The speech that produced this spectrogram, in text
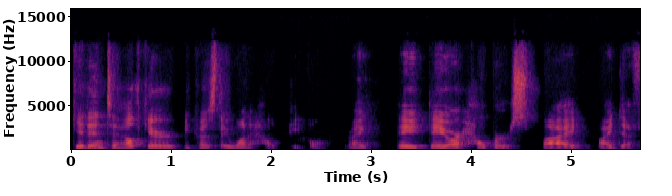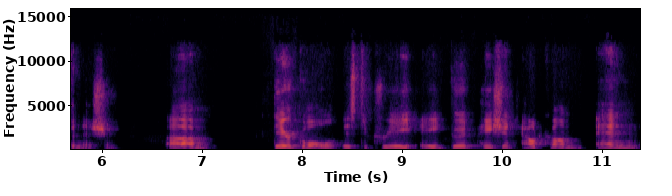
get into healthcare because they want to help people, right? They, they are helpers by, by definition. Um, their goal is to create a good patient outcome and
